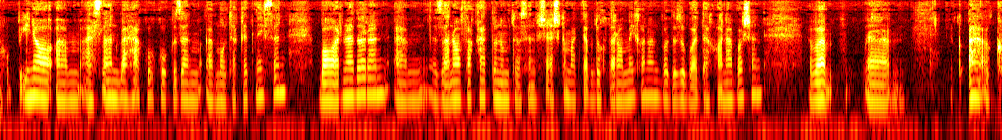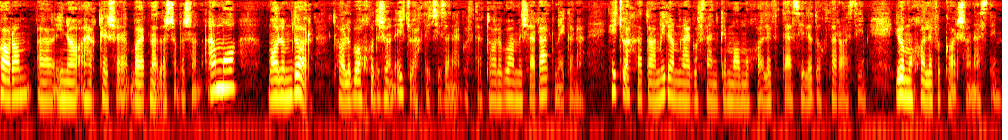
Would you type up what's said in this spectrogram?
خب اینا اصلا به حق و حقوق زن معتقد نیستن باور ندارن. زنها فقط دونم تا سنف شش که مکتب دختران می‌خوانن با دو باید در خانه باشن و کارم اینا حقش باید نداشته باشن اما معلوم دار طالبا خودشان هیچ وقت چیز نگفته طالبا همیشه رد می‌کنه هیچ وقت حتی امیرم نگفتن که ما مخالف تحصیل دختر هستیم یا مخالف کارشان هستیم.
